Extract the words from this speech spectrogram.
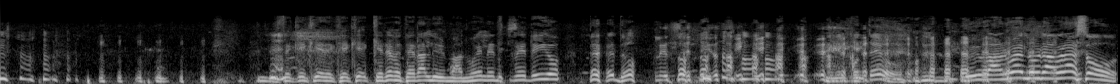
¿Usted qué quiere? ¿Qué, qué- quiere meter a Luis Manuel en ese lío? no. En el conteo. Luis Manuel, un abrazo.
